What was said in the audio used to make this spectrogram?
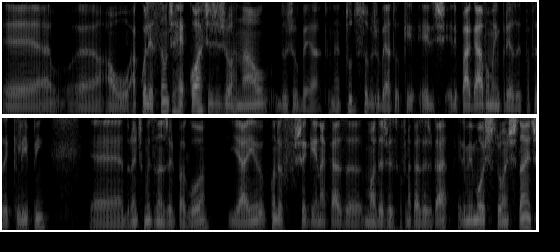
é, é, ao, à coleção de recortes de jornal do Gilberto, né? tudo sobre o Gilberto. Que eles, ele pagava uma empresa para fazer clipping, é, durante muitos anos ele pagou. E aí, eu- quando eu cheguei na casa, uma das vezes que eu fui na casa de Edgar, ele me mostrou um instante,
